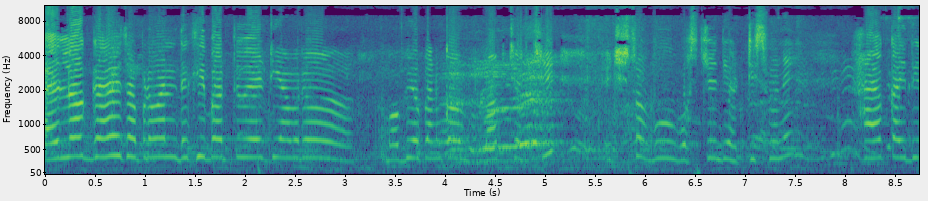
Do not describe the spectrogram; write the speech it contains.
ହ୍ୟାଲୋ ଗାଇସ୍ ଆପଣମାନେ ଦେଖିପାରୁଥିବେ ଏଠି ଆମର मोबी बापा ब्लग चलिए ये सब बस आर्टिस्ट मैंने हाय कई दि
